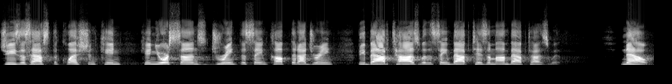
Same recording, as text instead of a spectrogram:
Jesus asked the question can, can your sons drink the same cup that I drink? Be baptized with the same baptism I'm baptized with? Now,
